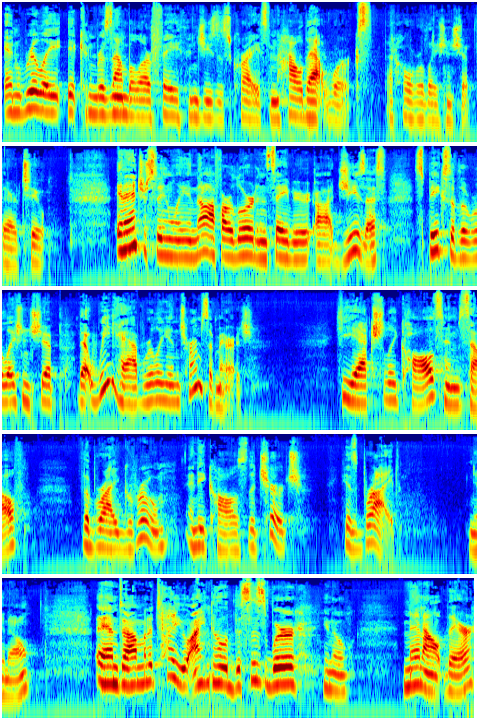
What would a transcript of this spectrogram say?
and really it can resemble our faith in Jesus Christ and how that works, that whole relationship there, too. And interestingly enough, our Lord and Savior uh, Jesus speaks of the relationship that we have really in terms of marriage. He actually calls himself the bridegroom, and he calls the church his bride, you know? And uh, I'm going to tell you, I know this is where, you know, men out there,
